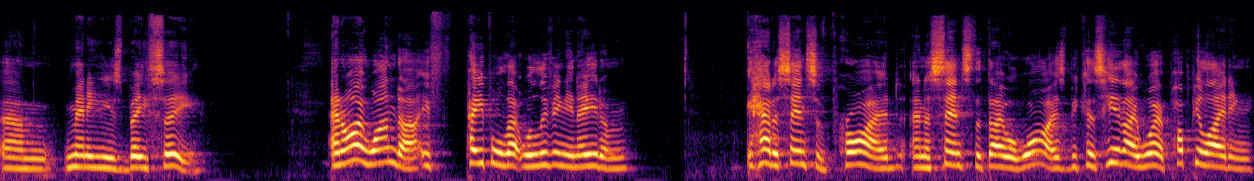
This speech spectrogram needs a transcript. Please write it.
um, many years BC. And I wonder if people that were living in Edom had a sense of pride and a sense that they were wise because here they were populating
